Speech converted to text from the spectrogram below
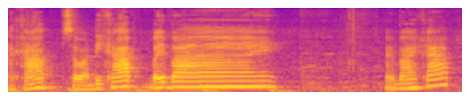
นะครับ สวัสดีครับ บ๊ายบาย บ๊ายบายครับ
